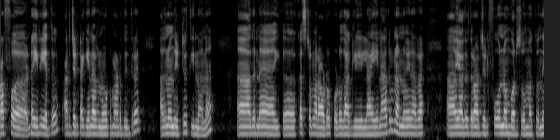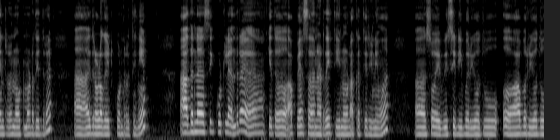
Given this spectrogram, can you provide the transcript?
ರಫ್ ಡೈರಿ ಅದು. ಅರ್ಜೆಂಟಾಗಿ ಏನಾದ್ರು ನೋಟ್ ಮಾಡೋದಿದ್ರೆ ಅದನ್ನೊಂದು ಇಟ್ಟಿರ್ತೀನಿ ನಾನು. ಅದನ್ನು ಈಗ ಕಸ್ಟಮರ್ ಆರ್ಡ್ರ್ ಕೊಡೋದಾಗಲಿ ಇಲ್ಲ, ಏನಾದರೂ ನಾನು ಏನಾರ ಯಾವುದಾದ್ರು ಅರ್ಜೆಂಟ್ ಫೋನ್ ನಂಬರ್ಸು ಮತ್ತೊಂದು ಏನಾರ ನೋಟ್ ಮಾಡೋದಿದ್ರೆ ಇದ್ರೊಳಗೆ ಇಟ್ಕೊಂಡಿರ್ತೀನಿ. ಅದನ್ನು ಸಿಕ್ಕಿಬಿಟ್ಲೆ ಅಂದ್ರೆ ಆಕಿದು ಅಭ್ಯಾಸ ನಡೆದೈತಿ, ನೋಡಾಕತ್ತೀರಿ ನೀವು. So A B C D ಬರೆಯೋದು, ಆ ಬರೆಯೋದು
